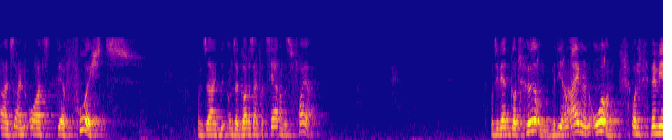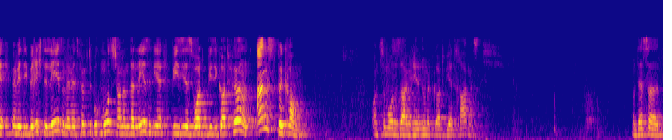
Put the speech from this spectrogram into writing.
als ein Ort der Furcht und sagt, unser Gott ist ein verzehrendes Feuer. Und sie werden Gott hören mit ihren eigenen Ohren. Und wenn wir, wenn wir die Berichte lesen, wenn wir ins fünfte Buch Mose schauen, dann lesen wir, wie sie das Wort, wie sie Gott hören und Angst bekommen. Und zu Mose sagen, rede du mit Gott, wir ertragen es nicht. Und deshalb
